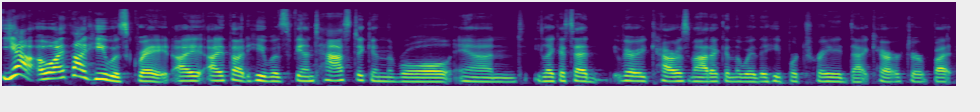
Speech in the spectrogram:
Yeah. Oh, I thought he was great. I, I thought he was fantastic in the role. And like I said, very charismatic in the way that he portrayed that character. But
